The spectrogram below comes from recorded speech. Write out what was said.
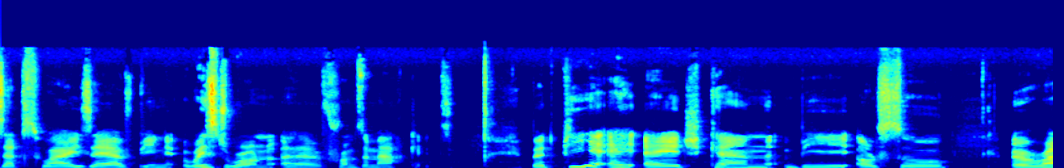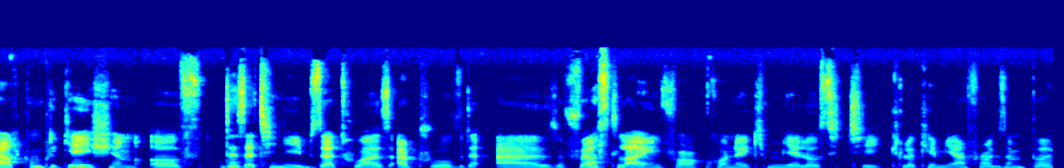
that's why they have been withdrawn uh, from the market. But PAH can be also a rare complication of dasatinib that was approved as a first line for chronic myelocytic leukemia, for example,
